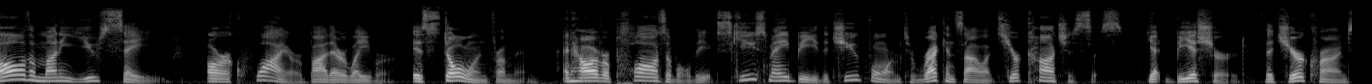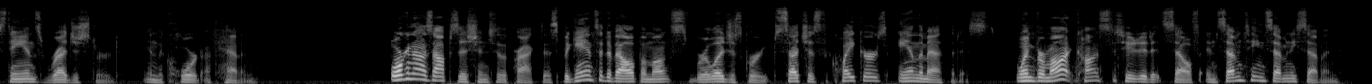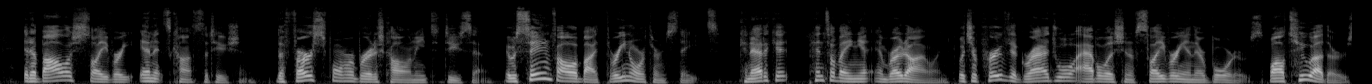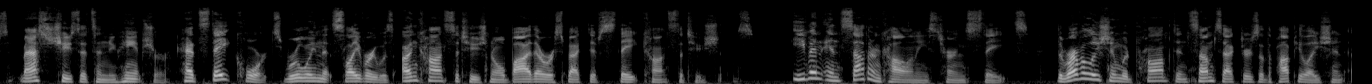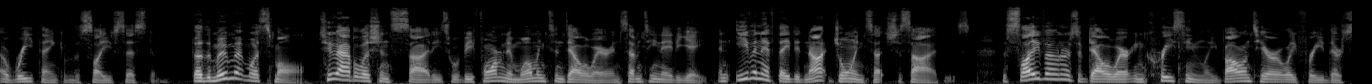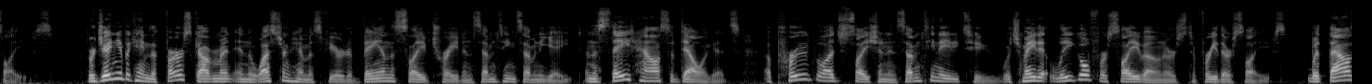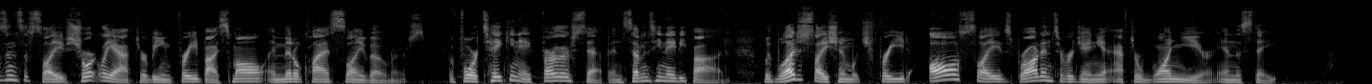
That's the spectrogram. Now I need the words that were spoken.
All the money you save or acquire by their labor is stolen from them. And however plausible the excuse may be that you form to reconcile it to your consciences, yet be assured that your crime stands registered in the court of heaven. Organized opposition to the practice began to develop amongst religious groups such as the Quakers and the Methodists. When Vermont constituted itself in 1777, it abolished slavery in its constitution, the first former British colony to do so. It was soon followed by three northern states Connecticut, Pennsylvania, and Rhode Island, which approved a gradual abolition of slavery in their borders, while two others, Massachusetts and New Hampshire, had state courts ruling that slavery was unconstitutional by their respective state constitutions. Even in southern colonies turned states, the revolution would prompt in some sectors of the population a rethink of the slave system. Though the movement was small, two abolition societies would be formed in Wilmington, Delaware in 1788, and even if they did not join such societies, the slave owners of Delaware increasingly voluntarily freed their slaves. Virginia became the first government in the Western Hemisphere to ban the slave trade in 1778, and the State House of Delegates approved legislation in 1782 which made it legal for slave owners to free their slaves, with thousands of slaves shortly after being freed by small and middle class slave owners before taking a further step in 1785 with legislation which freed all slaves brought into Virginia after one year in the state.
